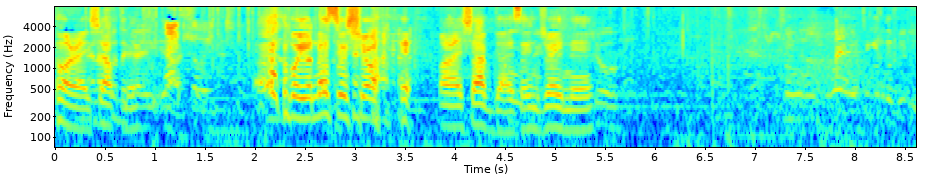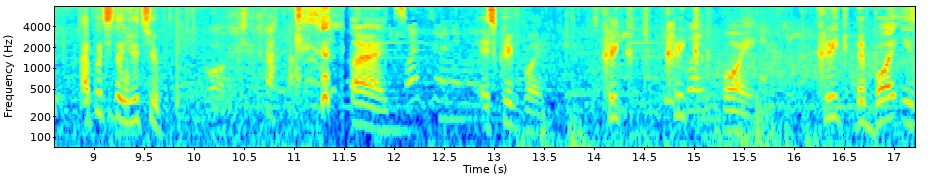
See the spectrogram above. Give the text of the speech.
All right, And I saw sharp. the man. guy. Yeah, I saw sure. it too. but you're not so sure. All right, sharp guys, enjoy man. Sure. So, where are you taking the video? I put it on YouTube. Oh. All right, What's your name? It's Creek Boi. Creek Creek Boi. Boy. Creek. The boy is.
